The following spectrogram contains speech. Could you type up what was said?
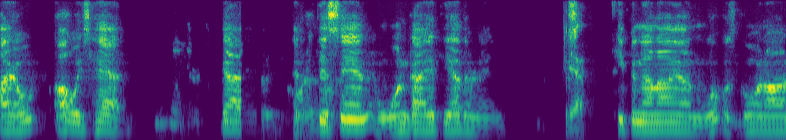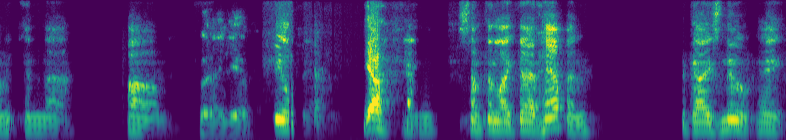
I always had guy at this end and one guy at the other end. Yeah. keeping an eye on what was going on in the um, Good idea. field there. yeah, And something like that happened, the guys knew, hey,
